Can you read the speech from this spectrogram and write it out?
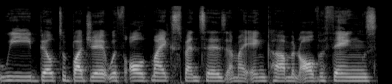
we built a budget with all of my expenses and my income and all the things.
